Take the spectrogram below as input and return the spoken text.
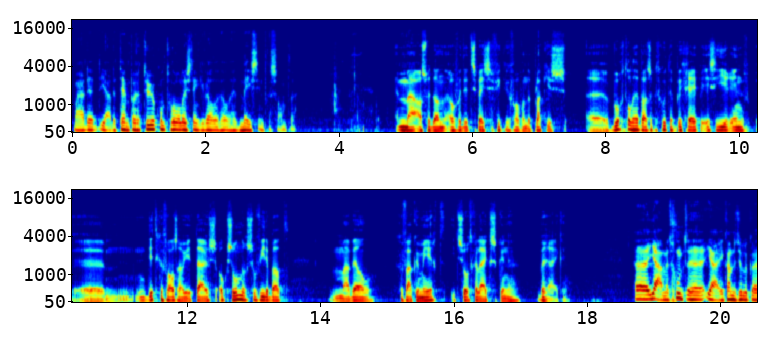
Maar de, ja, de temperatuurcontrole is denk ik wel, wel het meest interessante. Maar als we dan over dit specifieke geval van de plakjes uh, wortel hebben, als ik het goed heb begrepen, is hierin, uh, in dit geval zou je thuis ook zonder sous bad, maar wel gevacumeerd, iets soortgelijks kunnen bereiken. Uh, ja, met groente, ja, je kan natuurlijk uh,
